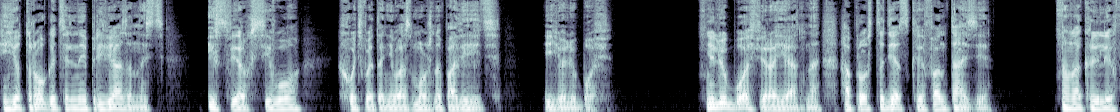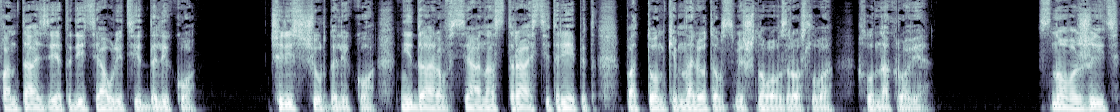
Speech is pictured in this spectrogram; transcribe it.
ее трогательная привязанность и сверх всего, хоть в это невозможно поверить, ее любовь. Не любовь, вероятно, а просто детская фантазия. Но на крыльях фантазии это дитя улетит далеко. Чересчур далеко. Недаром вся она страсть и трепет под тонким налетом смешного взрослого хладнокровия. Снова жить,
